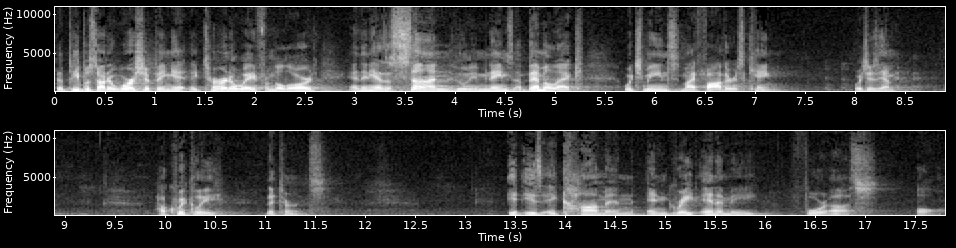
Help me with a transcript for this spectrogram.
the people started worshiping it. They turn away from the Lord. And then he has a son whom he names Abimelech, which means my father is king, which is him. How quickly that turns. It is a common and great enemy for us all.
